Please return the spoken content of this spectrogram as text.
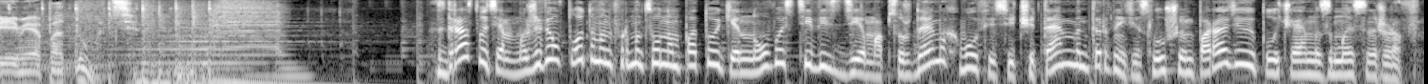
Время подумать. Здравствуйте! Мы живем в плотном информационном потоке. Новости везде. Мы обсуждаем их в офисе, читаем в интернете, слушаем по радио и получаем из мессенджеров.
